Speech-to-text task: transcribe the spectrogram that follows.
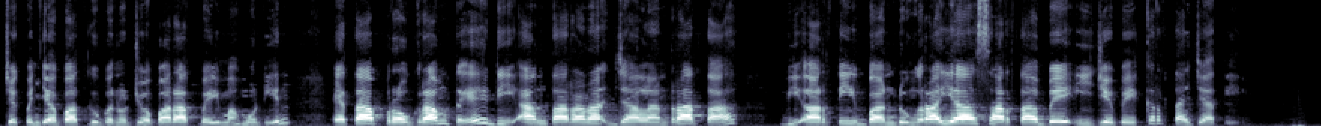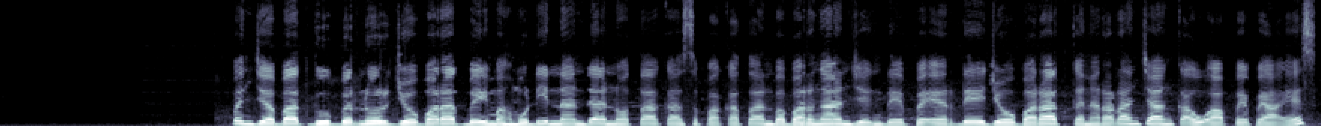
Cek penjabat Gubernur Jawa Barat Bayi Mahmudin, eta program T di antara Jalan Rata, BRT Bandung Raya, serta BIJB Kertajati. Penjabat Gubernur Jawa Barat Bey Mahmudin nanda nota kesepakatan babarengan jeng DPRD Jawa Barat kenara rancang KUA PPAS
